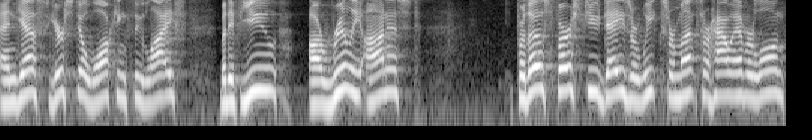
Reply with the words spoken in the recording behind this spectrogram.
and yes, you're still walking through life, but if you are really honest, for those first few days or weeks or months or however long,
